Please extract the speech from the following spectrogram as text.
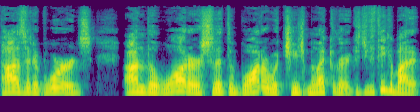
positive words on the water so that the water would change molecular. Because if you think about it,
